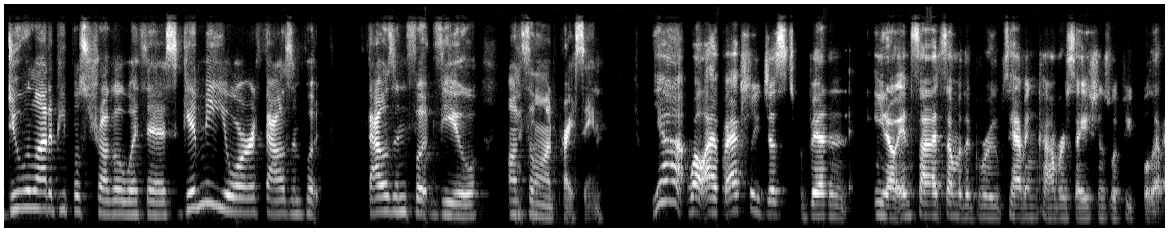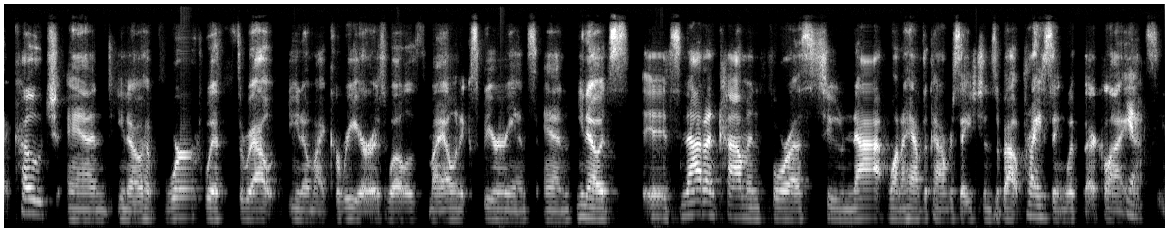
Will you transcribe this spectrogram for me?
Do a lot of people struggle with this? Give me your thousand foot thousand foot view on salon pricing. Yeah, well, I've actually just been you know, inside some of the groups, having conversations with people that I coach and, you know, have worked with throughout, you know, my career as well as my own experience. And, you know, it's, it's not uncommon for us to not want to have the conversations about pricing with our clients, yeah.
